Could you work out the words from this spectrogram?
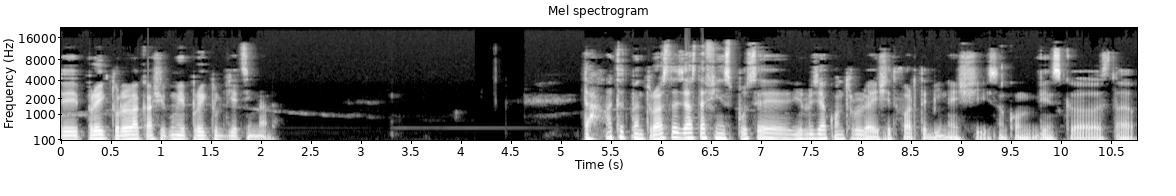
de proiectul ăla ca și cum e proiectul vieții mele. Da, atât pentru astăzi. Asta fiind spuse, iluzia controlului a ieșit foarte bine și sunt convins că asta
